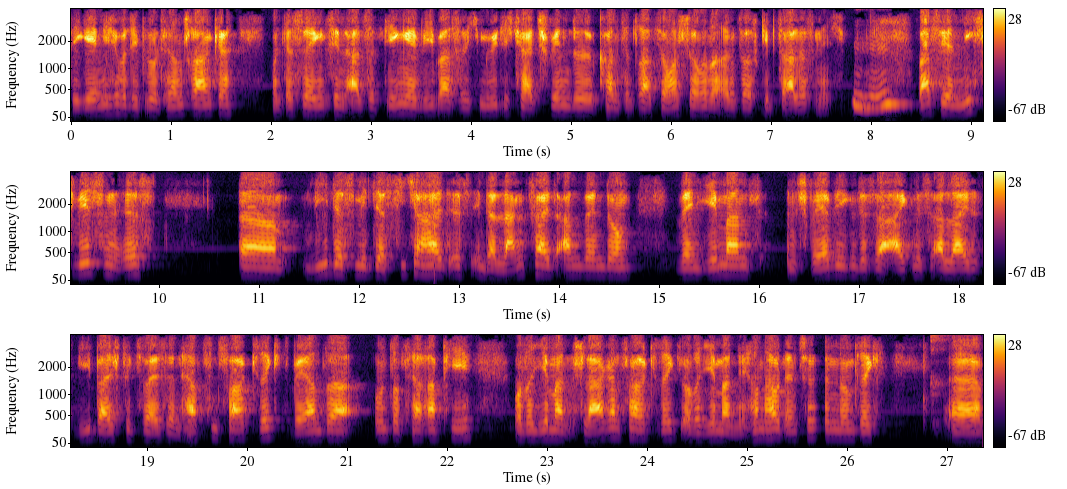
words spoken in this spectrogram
Die gehen nicht über die Blut-Hirn-Schranke. Und deswegen sind also Dinge wie was ich Müdigkeit, Schwindel, Konzentrationsstörung oder irgendwas gibt's alles nicht. Mhm. Was wir nicht wissen ist, äh, wie das mit der Sicherheit ist in der Langzeitanwendung, wenn jemand ein schwerwiegendes Ereignis erleidet, wie beispielsweise ein Herzinfarkt kriegt während der Untertherapie oder jemand einen Schlaganfall kriegt oder jemand eine Hirnhautentzündung kriegt, äh,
